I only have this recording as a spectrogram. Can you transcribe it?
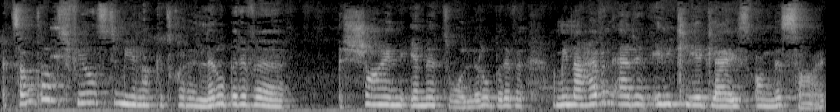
it sometimes feels to me like it's got a little bit of a a shine in it or a little bit of a, I mean, I haven't added any clear glaze on this side,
